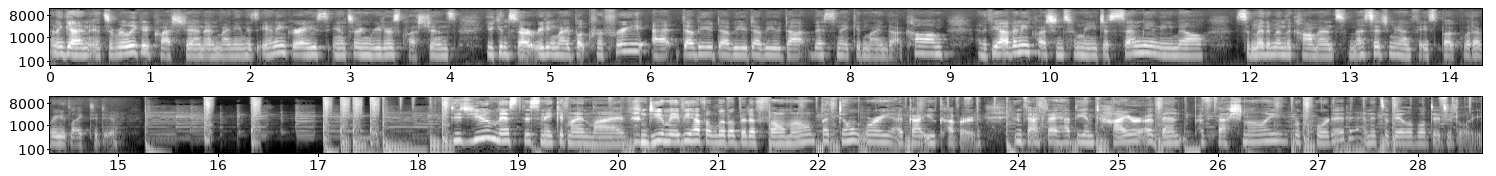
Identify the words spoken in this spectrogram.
And again, it's a really good question. And my name is Annie Grace, answering readers' questions. You can start reading my book for free at www.thisnakedmind.com. And if you have any questions for me, just send me an email, submit them in the comments, message me on Facebook, whatever you'd like to do. Did you miss this Naked Mind Live? And do you maybe have a little bit of FOMO? But don't worry, I've got you covered. In fact, I had the entire event professionally recorded and it's available digitally.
